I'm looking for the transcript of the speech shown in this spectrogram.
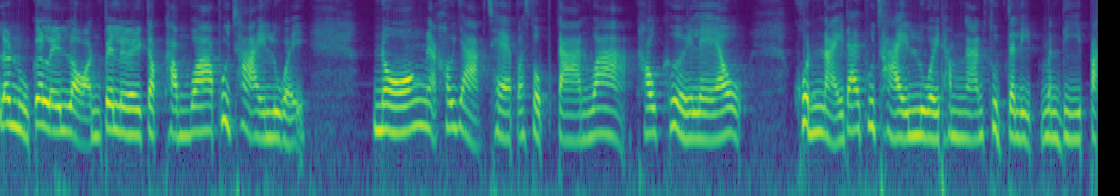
แล้วหนูก็เลยหลอนไปเลยกับคำว่าผู้ชายรวย น้องเนี่ยเขาอยากแชร์ประสบการณ์ว่าเขาเคยแล้วคนไหนได้ผู้ชายรวยทำงานสุจริตมันดีไป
